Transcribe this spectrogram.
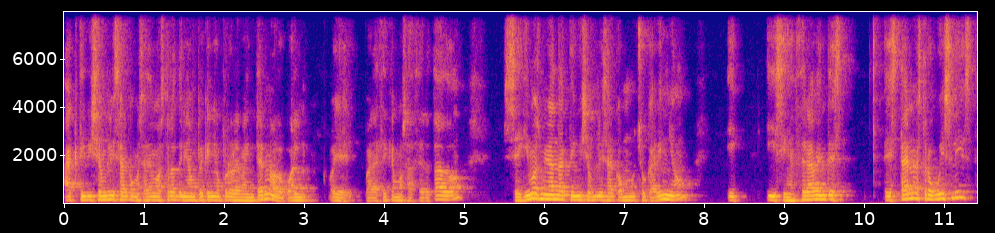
Activision Blizzard, como se ha demostrado, tenía un pequeño problema interno, lo cual, oye, parece que hemos acertado. Seguimos mirando Activision Blizzard con mucho cariño y, sinceramente está en nuestro wishlist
